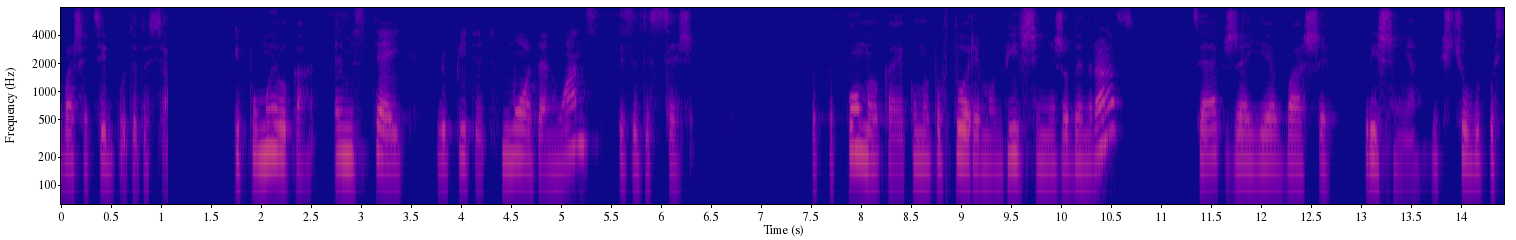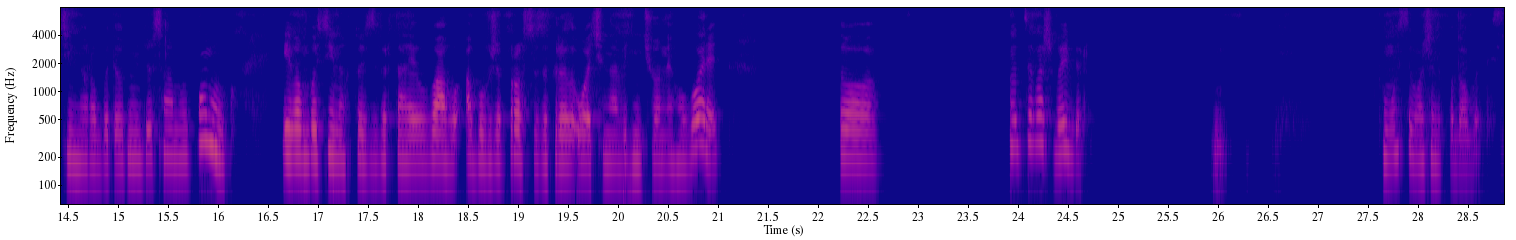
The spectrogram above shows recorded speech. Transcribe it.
ваша ціль буде досягнута. І помилка a mistake repeated more than once is a decision. Тобто помилка, яку ми повторюємо більше, ніж один раз, це вже є ваше рішення. Якщо ви постійно робите одну і ту саму помилку, і вам постійно хтось звертає увагу, або вже просто закрили очі, навіть нічого не говорять, то ну, це ваш вибір. Комусь це може не подобатись.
